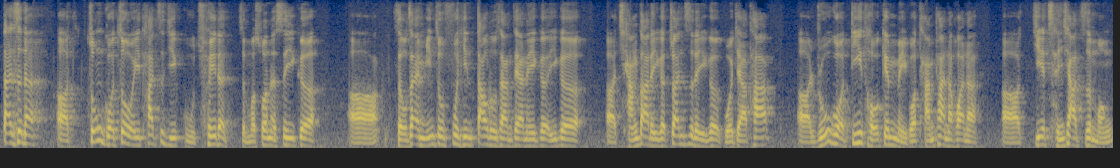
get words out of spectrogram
但是呢，啊，中国作为他自己鼓吹的，怎么说呢，是一个。啊，走在民族复兴道路上这样的一个一个啊强大的一个专制的一个国家，他啊如果低头跟美国谈判的话呢，啊结城下之盟，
